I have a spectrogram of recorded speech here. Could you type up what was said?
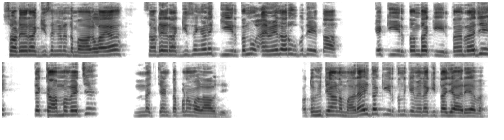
ਸਾਡੇ ਰਾਗੀ ਸਿੰਘਾਂ ਨੇ ਦਿਮਾਗ ਲਾਇਆ ਸਾਡੇ ਰਾਗੀ ਸਿੰਘਾਂ ਨੇ ਕੀਰਤਨ ਨੂੰ ਐਵੇਂ ਦਾ ਰੂਪ ਦੇਤਾ ਕਿ ਕੀਰਤਨ ਦਾ ਕੀਰਤਨ ਰਹਿ ਜੇ ਤੇ ਕੰਮ ਵਿੱਚ ਨੱਚਣ ਟੱਪਣ ਵਾਲਾ ਹੋ ਜੇ। ਆ ਤੁਸੀਂ ਧਿਆਨ ਮਾਰਿਆ ਇਹਦਾ ਕੀਰਤਨ ਕਿਵੇਂ ਦਾ ਕੀਤਾ ਜਾ ਰਿਹਾ ਵਾ?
